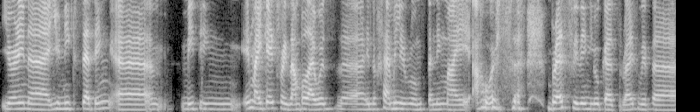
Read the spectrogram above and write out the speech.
you're in a unique setting um, meeting in my case for example i was uh, in the family room spending my hours breastfeeding lucas right with uh,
